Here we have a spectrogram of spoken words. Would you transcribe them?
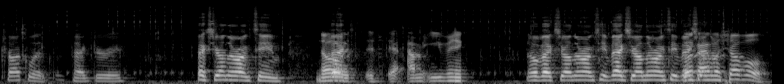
Chocolate Factory. Vex, you're on the wrong team. No, Back. it's, it's I'm even. No, Vex, you're on the wrong team. Vex, you're on the wrong team. Vex, Look, I have a shovel.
